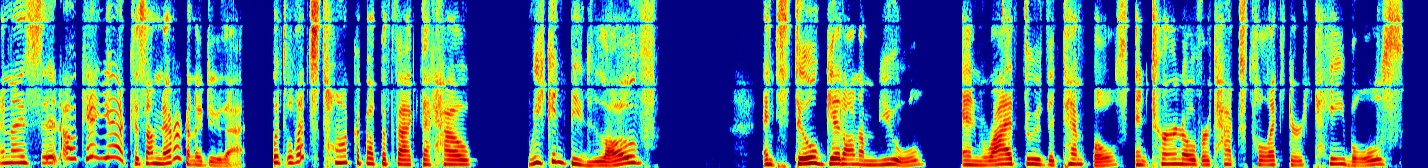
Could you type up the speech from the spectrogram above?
and i said okay yeah because i'm never going to do that but let's talk about the fact that how we can be love and still get on a mule and ride through the temples and turn over tax collector tables.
